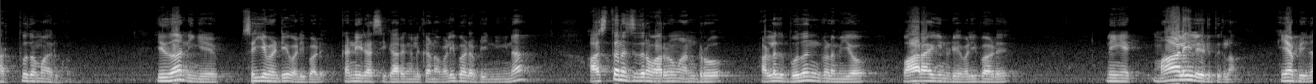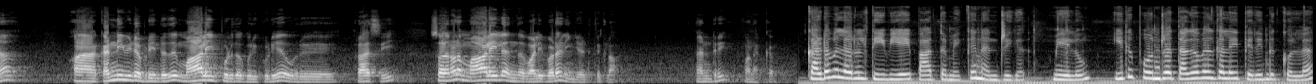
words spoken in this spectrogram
அற்புதமாக இருக்கும். இதுதான் நீங்கள் செய்ய வேண்டிய வழிபாடு. கன்னிராசிக்காரங்களுக்கான வழிபாடு அப்படின்னீங்கன்னா அஸ்த நட்சத்திரம் வரணும் அன்றோ அல்லது புதன்கிழமையோ வாராகியினுடைய வழிபாடு நீங்கள் மாலையில் எடுத்துக்கலாம். ஏன் அப்படின்னா கன்னி வீடு அப்படின்றது மாலை பொழுத குறிக்கூடிய ஒரு ராசி. ஸோ அதனால் மாலையில் இந்த வழிபாடை நீங்கள் எடுத்துக்கலாம். நன்றி வணக்கம். கடவுள் அருள் டிவியை பார்த்தமைக்க நன்றிகள். மேலும் இது போன்ற தகவல்களை தெரிந்து கொள்ள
